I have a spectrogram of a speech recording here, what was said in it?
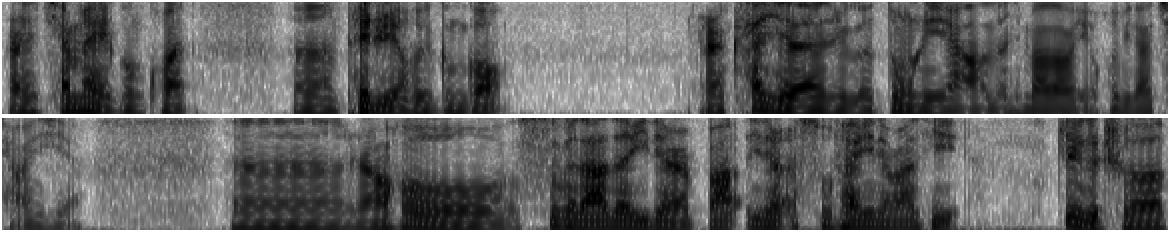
而且前排也更宽，嗯，配置也会更高，而开起来这个动力啊，乱七八糟也会比它强一些，嗯，然后斯柯达的一点八、一点速派一点八 T 这个车，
